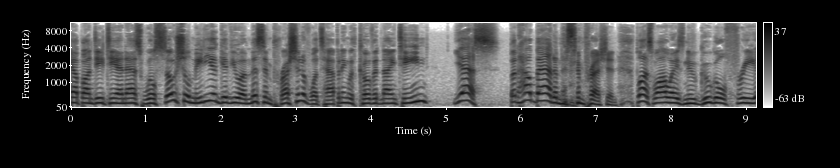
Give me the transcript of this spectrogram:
up on DTNS, will social media give you a misimpression of what's happening with COVID 19? Yes, but how bad a misimpression? Plus, Huawei's new Google free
